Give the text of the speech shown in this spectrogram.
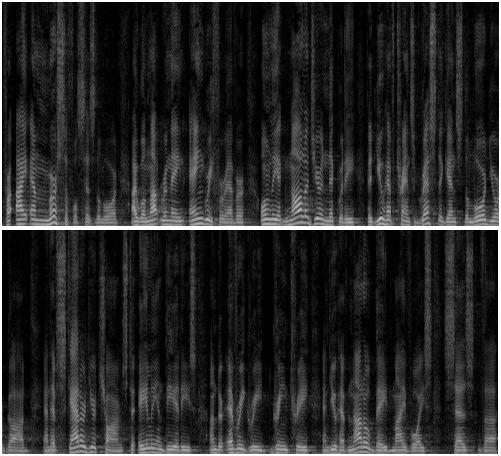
for I am merciful, says the Lord. I will not remain angry forever. Only acknowledge your iniquity, that you have transgressed against the Lord your God, and have scattered your charms to alien deities under every green tree, and you have not obeyed my voice, says the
